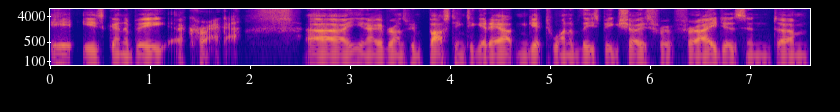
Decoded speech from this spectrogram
it is going to be a cracker. Uh, you know, everyone's been busting to get out and get to one of these big shows for for ages, and um,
